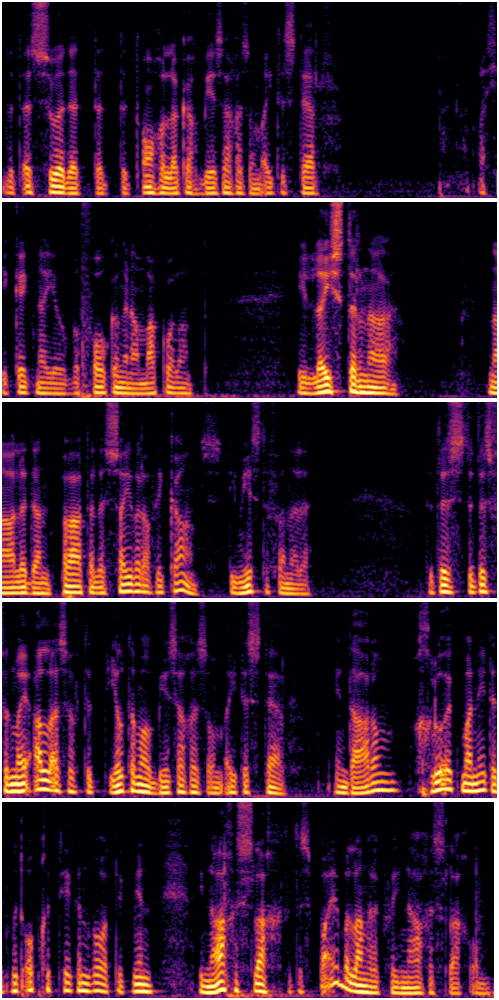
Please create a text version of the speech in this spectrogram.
dit is so dat dit dit ongelukkig besig is om uit te sterf. As jy kyk na jou bevolking in Namakwaland, jy luister na na hulle dan praat hulle suiwer Afrikaans, die meeste van hulle. Dit is dit is vir my al asof dit heeltemal besig is om uit te sterf. En daarom glo ek maar net dit moet opgeteken word. Ek meen die nageslag, dit is baie belangrik vir die nageslag om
